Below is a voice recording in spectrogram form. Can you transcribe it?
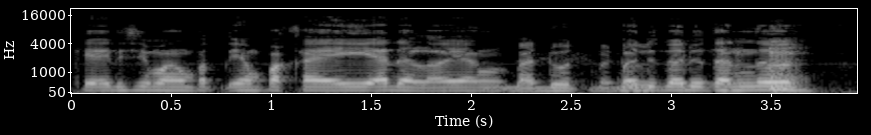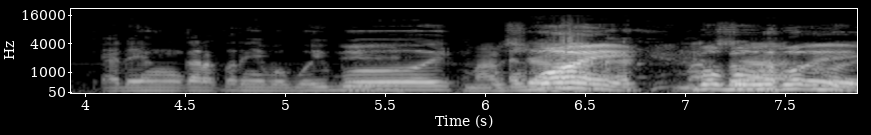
kayak di Simpang Empat yang pakai ada loh yang Badut. badut-badutan tuh ada yang karakternya Boboy Boy, Mars. ada Boy, boy.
